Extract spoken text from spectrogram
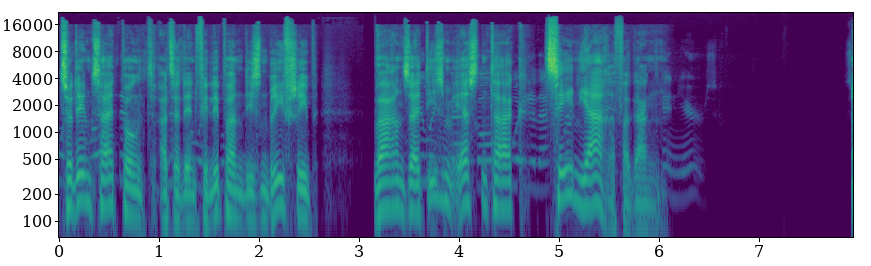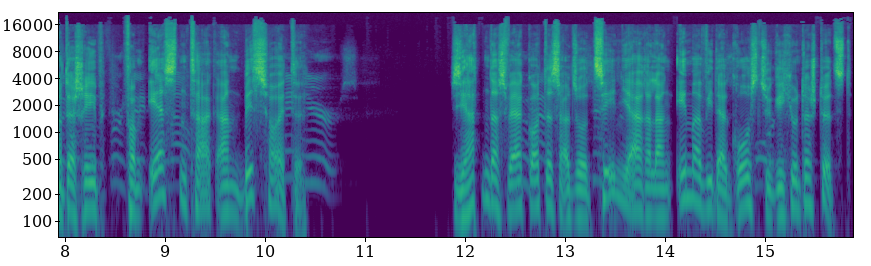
Zu dem Zeitpunkt, als er den Philippern diesen Brief schrieb, waren seit diesem ersten Tag zehn Jahre vergangen. Und er schrieb, vom ersten Tag an bis heute. Sie hatten das Werk Gottes also zehn Jahre lang immer wieder großzügig unterstützt.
